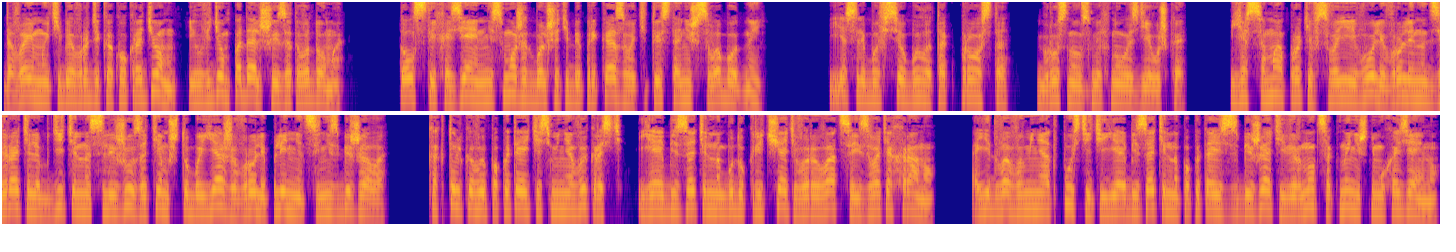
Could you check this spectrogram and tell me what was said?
Давай мы тебя вроде как украдем и уведем подальше из этого дома. Толстый хозяин не сможет больше тебе приказывать, и ты станешь свободной. Если бы все было так просто, грустно усмехнулась девушка. Я сама против своей воли в роли надзирателя бдительно слежу за тем, чтобы я же в роли пленницы не сбежала. Как только вы попытаетесь меня выкрасть, я обязательно буду кричать, вырываться и звать охрану а едва вы меня отпустите, я обязательно попытаюсь сбежать и вернуться к нынешнему хозяину.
